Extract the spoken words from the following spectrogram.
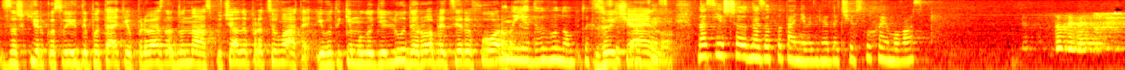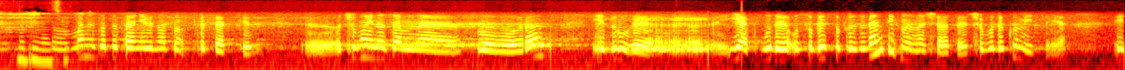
за шкірку своїх депутатів, привезла до нас, почали працювати. І от такі молоді люди роблять ці реформи. Вони є двигуном тих Звичайно. процесів. У нас є ще одне запитання від глядачів. Слухаємо вас. Добрий вечір. Добрий вечір. У мене запитання відносно префектів. Чому іноземне слово раз? І друге, е, як буде особисто президент їх назначати, чи буде комісія? І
